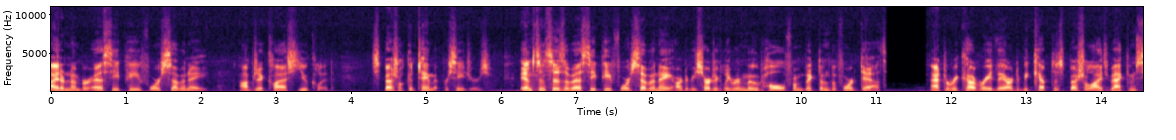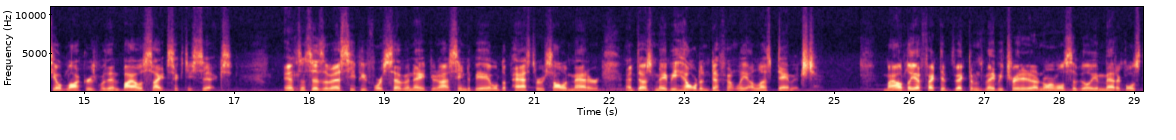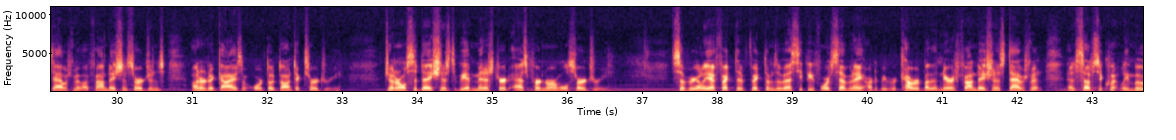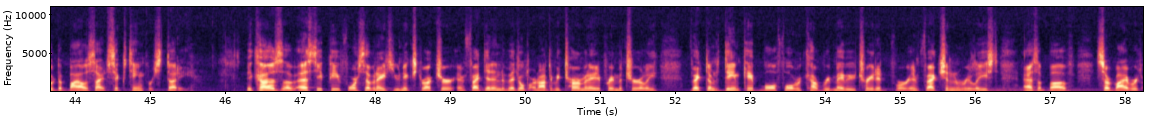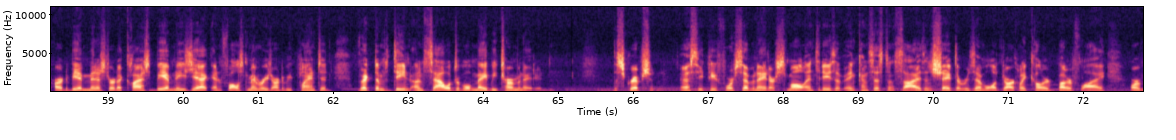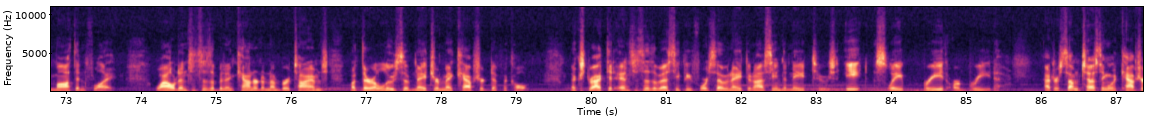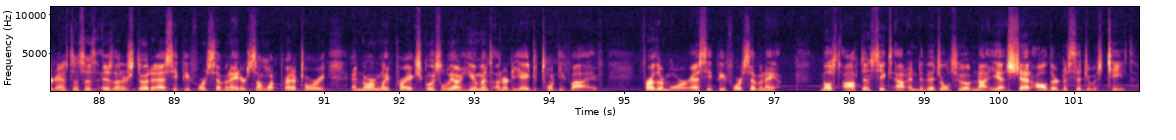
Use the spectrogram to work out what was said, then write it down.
Item Number SCP-478 Object Class Euclid Special Containment Procedures Instances of SCP-478 are to be surgically removed whole from victims before death. After recovery, they are to be kept in specialized vacuum-sealed lockers within Biosite-66. Instances of SCP-478 do not seem to be able to pass through solid matter and thus may be held indefinitely unless damaged. Mildly affected victims may be treated in a normal civilian medical establishment by Foundation surgeons under the guise of orthodontic surgery. General sedation is to be administered as per normal surgery. Severely affected victims of SCP-478 are to be recovered by the nearest Foundation establishment and subsequently moved to Biosite-16 for study. Because of SCP-478's unique structure, infected individuals are not to be terminated prematurely. Victims deemed capable of full recovery may be treated for infection and released, as above. Survivors are to be administered a Class B amnesiac and false memories are to be planted. Victims deemed unsalvageable may be terminated. Description: SCP-478 are small entities of inconsistent size and shape that resemble a darkly colored butterfly or moth in flight. Wild instances have been encountered a number of times, but their elusive nature may capture difficult. Extracted instances of SCP-478 do not seem to need to eat, sleep, breathe, or breed. After some testing with captured instances, it is understood that SCP-478 are somewhat predatory and normally prey exclusively on humans under the age of 25. Furthermore, SCP-478 most often seeks out individuals who have not yet shed all their deciduous teeth.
